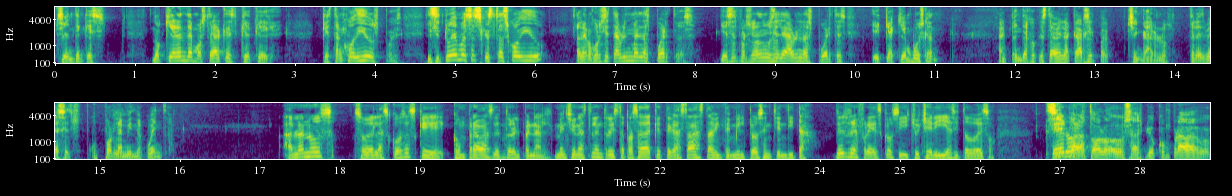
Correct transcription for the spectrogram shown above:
sienten que no quieren demostrar que, están jodidos, pues. Y si tú demuestras que estás jodido, a lo mejor se te abren más las puertas. Y a esas personas no se le abren las puertas. ¿Y que a quién buscan? Al pendejo que estaba en la cárcel para chingarlos tres veces por la misma cuenta. Háblanos sobre las cosas que comprabas dentro del penal. Mencionaste en la entrevista pasada que te gastabas hasta 20 mil pesos en tiendita. De refrescos y chucherías y todo eso. Sí, Pero- para todo lo... O sea, yo compraba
